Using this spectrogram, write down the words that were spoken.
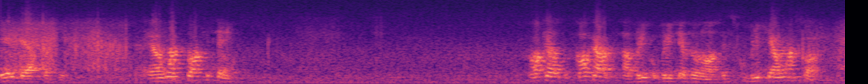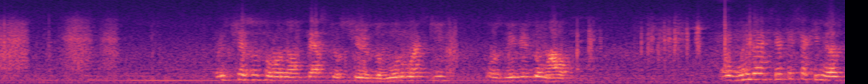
e dessa aqui. É uma só que tem. Qual que é, qual que é o brinquedo nosso? É descobrir que é uma só. Por isso que Jesus falou, não teste os filhos do mundo, mas que os livres do mal. O mundo é sempre esse aqui mesmo.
